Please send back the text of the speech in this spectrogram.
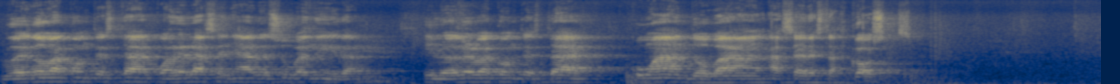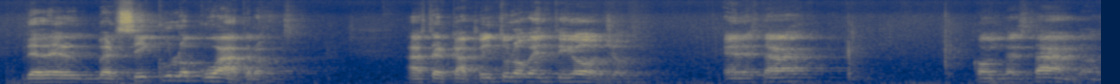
Luego va a contestar cuál es la señal de su venida y luego él va a contestar cuándo van a hacer estas cosas. Desde el versículo 4 hasta el capítulo 28, él está contestando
